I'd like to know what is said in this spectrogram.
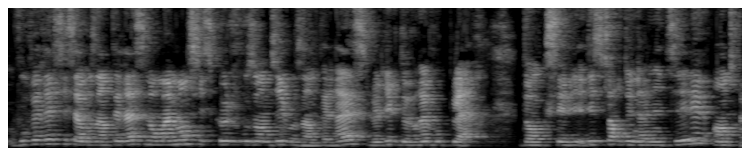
Vous verrez si ça vous intéresse. Normalement, si ce que je vous en dis vous intéresse, le livre devrait vous plaire. Donc, c'est l'histoire d'une amitié entre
